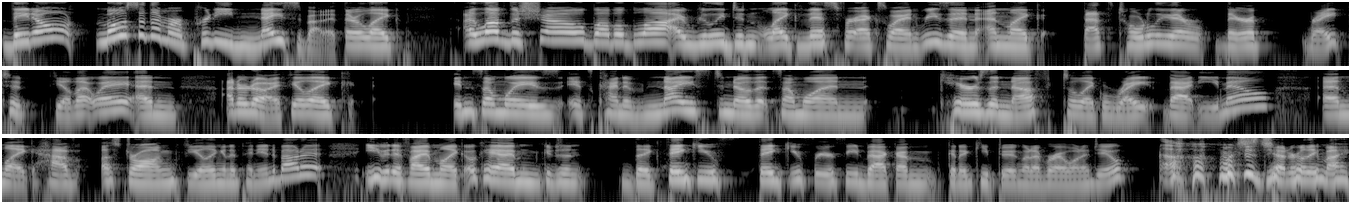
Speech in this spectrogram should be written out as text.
they don't most of them are pretty nice about it. They're like, I love the show, blah blah blah. I really didn't like this for X, Y, and reason. And like that's totally their their right to feel that way. And I don't know, I feel like in some ways it's kind of nice to know that someone cares enough to like write that email and like have a strong feeling and opinion about it. Even if I'm like, okay, I'm gonna like thank you thank you for your feedback i'm gonna keep doing whatever i want to do which is generally my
